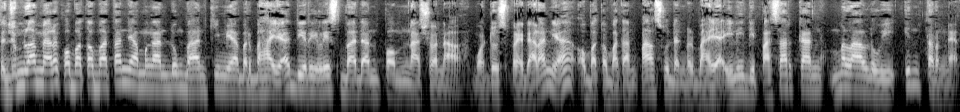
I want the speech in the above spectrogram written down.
Sejumlah merek obat-obatan yang mengandung bahan kimia berbahaya dirilis Badan POM Nasional. Modus peredarannya, obat-obatan palsu dan berbahaya ini dipasarkan melalui internet.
